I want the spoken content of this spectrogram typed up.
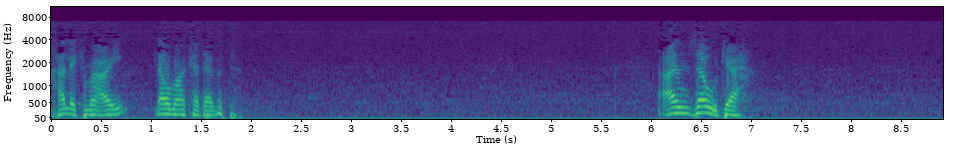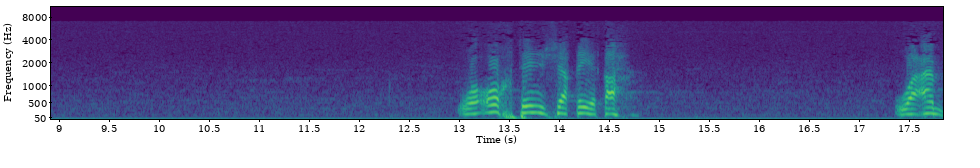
خليك معي لو ما كتبت. عن زوجة. وأخت شقيقة. وعم.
